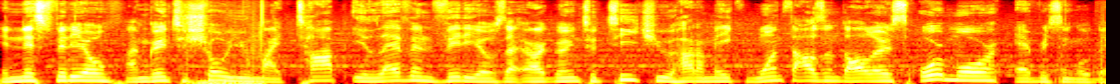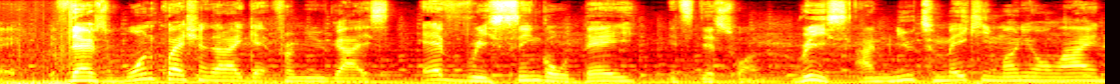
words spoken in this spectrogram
In this video, I'm going to show you my top 11 videos that are going to teach you how to make $1,000 or more every single day. If there's one question that I get from you guys every single day, it's this one. Reese, I'm new to making money online.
